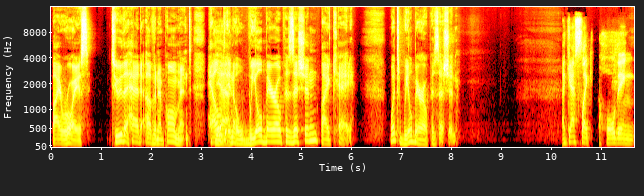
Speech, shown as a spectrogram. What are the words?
by Royce to the head of an opponent held Yeah. in a wheelbarrow position by Kay. What's wheelbarrow position? I guess like holding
